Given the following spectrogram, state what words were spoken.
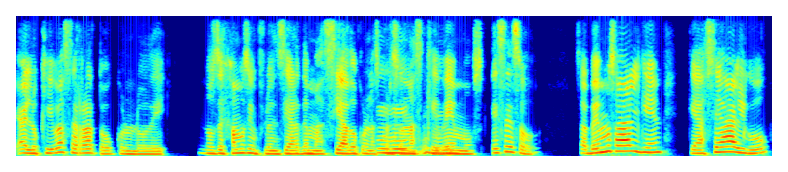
a lo que iba hace rato con lo de nos dejamos influenciar demasiado con las personas que vemos. Es eso. O sea, vemos a alguien que hace algo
